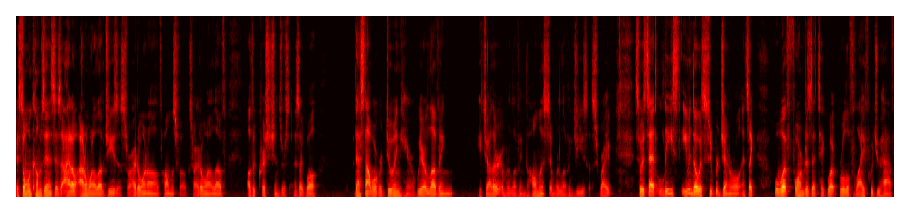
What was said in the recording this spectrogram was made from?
if someone comes in and says i don't i don't want to love jesus or i don't want to love homeless folks or i don't want to love other christians or it's like well that's not what we're doing here. We are loving each other and we're loving the homeless and we're loving jesus right? So it's at least even though it's super general it's like well what form does that take? What rule of life would you have?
